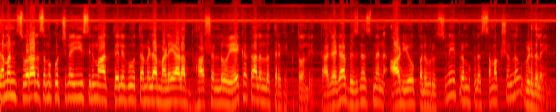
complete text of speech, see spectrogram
తమన్ స్వరాలు సమకూర్చిన ఈ సినిమా తెలుగు తమిళ మలయాళ భాషల్లో ఏకకాలంలో తెరకెక్కుతోంది. తాజాగా బిజినెస్ మెన్ ఆడియో పలువురు సినీ ప్రముఖుల సమక్షంలో విడుదలైంది.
